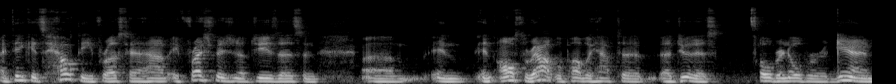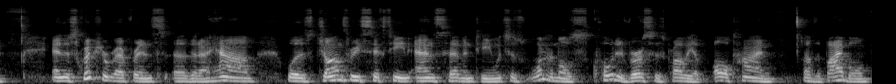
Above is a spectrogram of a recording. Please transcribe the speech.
I think it's healthy for us to have a fresh vision of Jesus and um, and, and all throughout we'll probably have to do this over and over again. And the scripture reference uh, that I have was John 3, 16 and 17, which is one of the most quoted verses probably of all time of the Bible.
